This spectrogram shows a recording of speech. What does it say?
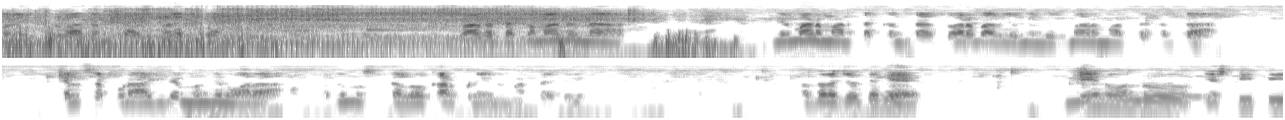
ಪವಿತ್ರವಾದಂಥ ಸ್ಥಳಕ್ಕೆ ಸ್ವಾಗತ ಕಮಾನನ್ನು ನಿರ್ಮಾಣ ಮಾಡ್ತಕ್ಕಂಥ, ದ್ವಾರಬಾಗಿಲನ್ನು ನಿರ್ಮಾಣ ಮಾಡ್ತಕ್ಕಂಥ ಕೆಲಸ ಕೂಡ ಆಗಿದೆ. ಮುಂದಿನ ವಾರ ಅದನ್ನು ಸಹ ಲೋಕಾರ್ಪಣೆಯನ್ನು ಮಾಡ್ತಾ ಇದ್ದೀವಿ. ಅದರ ಜೊತೆಗೆ ಏನು ಒಂದು ಎಸ್ ಟಿ ಪಿ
